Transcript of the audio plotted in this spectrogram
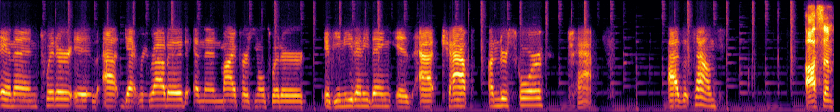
And then Twitter is at get rerouted. And then my personal Twitter, if you need anything, is at chap underscore chats. As it sounds. Awesome.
